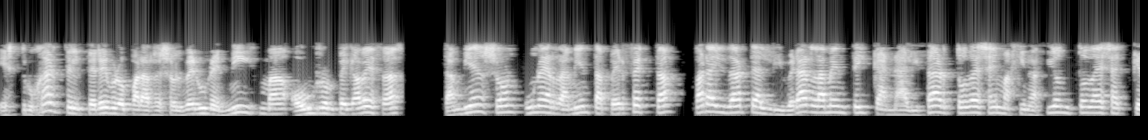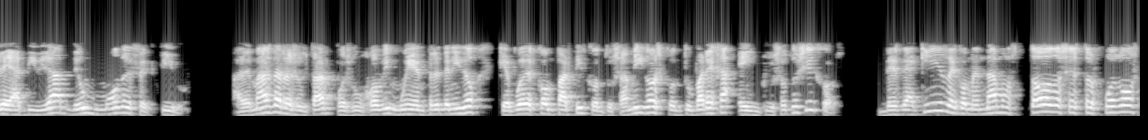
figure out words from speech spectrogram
estrujarte el cerebro para resolver un enigma o un rompecabezas, también son una herramienta perfecta para ayudarte a liberar la mente y canalizar toda esa imaginación, toda esa creatividad de un modo efectivo. Además de resultar pues un hobby muy entretenido que puedes compartir con tus amigos, con tu pareja e incluso tus hijos. Desde aquí recomendamos todos estos juegos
